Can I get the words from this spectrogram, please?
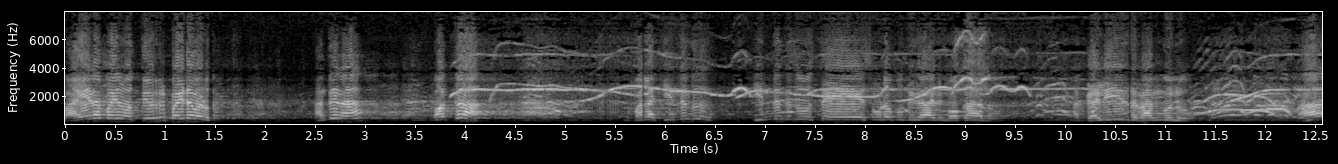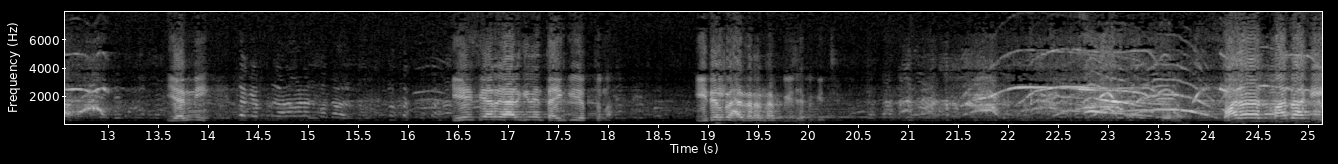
పైన పైన ఒత్తిర్రి బయటపడు. అంతేనా? పక్క? మళ్ళా కిందకు కిందకు చూస్తే చూడబుద్ధి కాని ముఖాలు ఆ గలీజ్ రంగులు ఆ ఇవన్నీ కేసీఆర్ గారికి నేను థ్యాంక్ యూ చెప్తున్నా. ఈటెల రాజరన్న బీజేపీకి ఇచ్చి. భారత్ మాతాకి.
